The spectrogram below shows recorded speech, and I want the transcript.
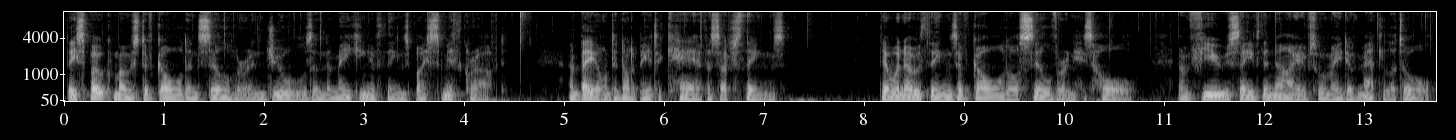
They spoke most of gold and silver and jewels and the making of things by smithcraft, and Beorn did not appear to care for such things. There were no things of gold or silver in his hall, and few save the knives were made of metal at all.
